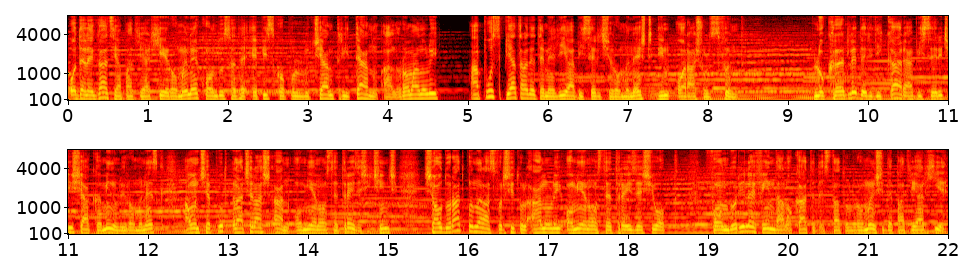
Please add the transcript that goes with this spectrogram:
o delegație a Patriarhiei Române, condusă de episcopul Lucian Triteanu al Romanului, a pus piatra de temelie a Bisericii Românești din orașul Sfânt. Lucrările de ridicare a bisericii și a căminului românesc au început în același an, 1935, și au durat până la sfârșitul anului 1938, fondurile fiind alocate de statul român și de patriarhie,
